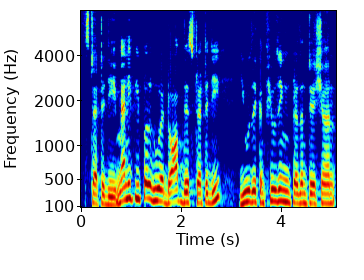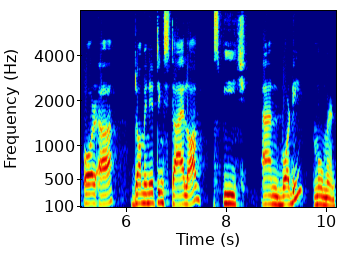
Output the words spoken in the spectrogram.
strategy. Many people who adopt this strategy use a confusing presentation or a dominating style of speech and body movement.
